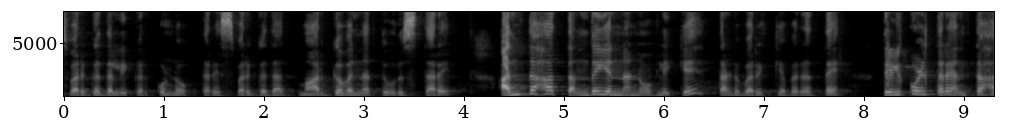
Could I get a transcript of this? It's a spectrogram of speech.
ಸ್ವರ್ಗದಲ್ಲಿ ಕರ್ಕೊಂಡು ಹೋಗ್ತಾರೆ, ಸ್ವರ್ಗದ ಮಾರ್ಗವನ್ನು ತೋರಿಸ್ತಾರೆ. ಅಂತಹ ತಂದೆಯನ್ನು ನೋಡಲಿಕ್ಕೆ ತಡವರಿಕೆ ಬರುತ್ತೆ. ತಿಳ್ಕೊಳ್ತಾರೆ, ಅಂತಹ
